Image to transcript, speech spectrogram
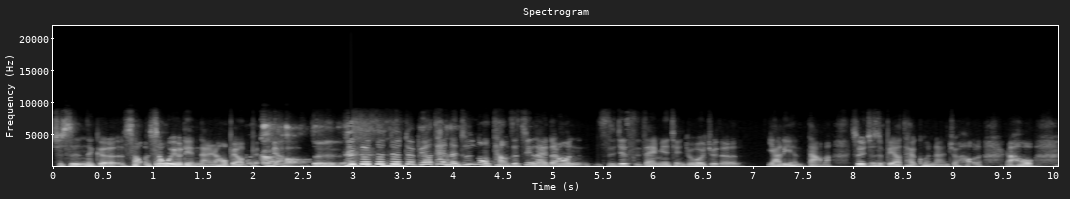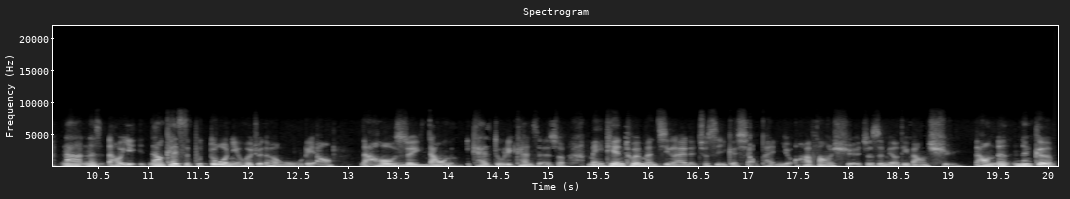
就是那个稍稍微有点难，然后不要不好，对对对对对对，不要太难，就是那种躺着进来的，然后直接死在你面前，就会觉得压力很大嘛，所以就是不要太困难就好了。然后那那然后也然后 case 不多，你也会觉得很无聊。然后，所以当我一开始独立看诊的时候，每天推门进来的就是一个小朋友，他放学就是没有地方去，然后那那个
